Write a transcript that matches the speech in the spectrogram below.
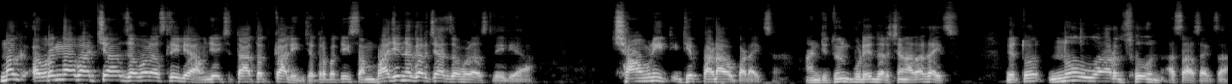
मग औरंगाबादच्या जवळ असलेल्या म्हणजे ता- तत्कालीन छत्रपती संभाजीनगरच्या जवळ असलेल्या छावणीत इथे पडाव पडायचा. आणि तिथून पुढे दर्शनाला जायचं. येतो. नो वॉर झोन असा असायचा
